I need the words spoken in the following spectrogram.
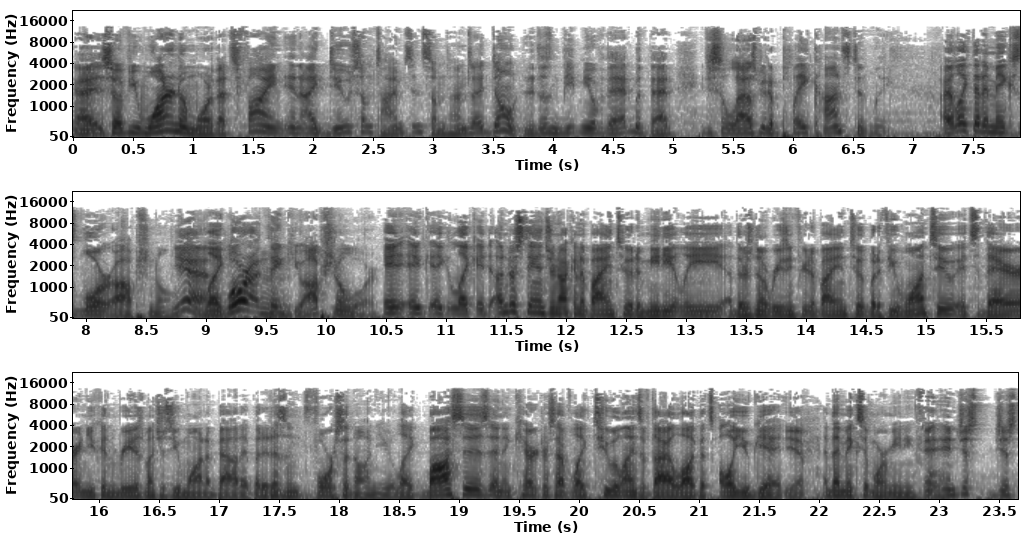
Uh, so if you want to know more, that's fine. And I do sometimes, and sometimes I don't. And it doesn't beat me over the head with that. It just allows me to play constantly. I like that it makes lore optional. Yeah, like lore. Thank you. Optional lore. It, it, it like it understands you're not going to buy into it immediately. There's no reason for you to buy into it, but if you want to, it's there and you can read as much as you want about it. But it doesn't force it on you. Like bosses and characters have like two lines of dialogue. That's all you get, Yep. and that makes it more meaningful. and, and just just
